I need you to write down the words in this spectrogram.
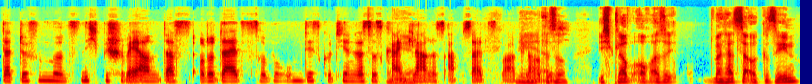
da dürfen wir uns nicht beschweren, dass, oder da jetzt drüber rumdiskutieren, dass es kein nee. klares Abseits war, nee, glaube also ich glaube auch, also man hat es ja auch gesehen,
